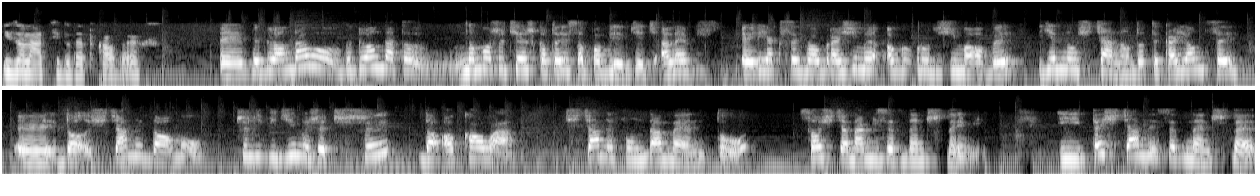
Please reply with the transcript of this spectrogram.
izolacji dodatkowych. Wyglądało, wygląda to, no może ciężko to jest opowiedzieć, ale jak sobie wyobrazimy ogród zimowy jedną ścianą dotykający e, do ściany domu, czyli widzimy, że trzy dookoła ściany fundamentu są ścianami zewnętrznymi. I te ściany zewnętrzne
